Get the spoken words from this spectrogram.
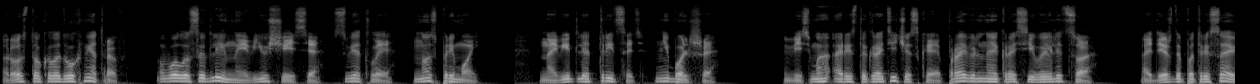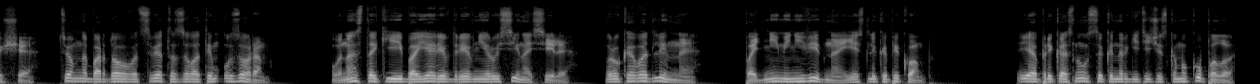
Рост около двух метров. Волосы длинные, вьющиеся, светлые, нос прямой. На вид лет 30, не больше. Весьма аристократическое, правильное красивое лицо. Одежда потрясающая, темно-бордового цвета с золотым узором. У нас такие бояре в Древней Руси носили. Рукава длинные. Под ними не видно, есть ли копикомб. Я прикоснулся к энергетическому куполу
